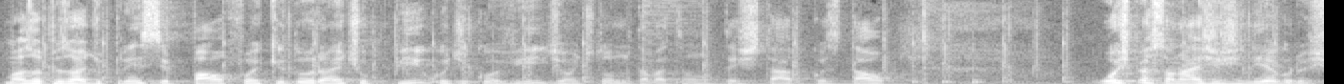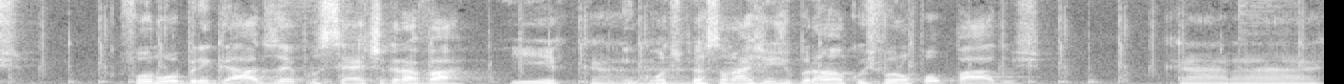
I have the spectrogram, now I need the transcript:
Mas o episódio principal foi que durante o pico de Covid, onde todo mundo estava sendo testado, coisa e tal, os personagens negros foram obrigados a ir pro set gravar. Ih, cara. Enquanto os personagens brancos foram poupados. Caraca.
